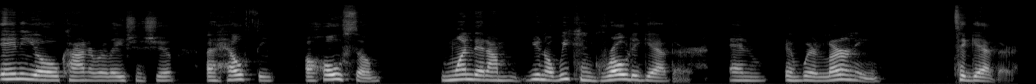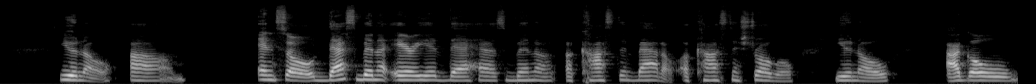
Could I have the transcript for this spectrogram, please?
any old kind of relationship, a healthy, a wholesome, one that I'm, you know, we can grow together and and we're learning together you know um and so that's been an area that has been a, a constant battle a constant struggle you know. I go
